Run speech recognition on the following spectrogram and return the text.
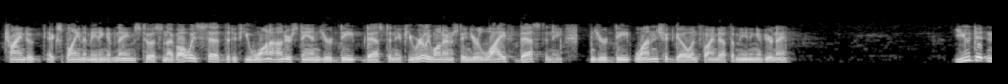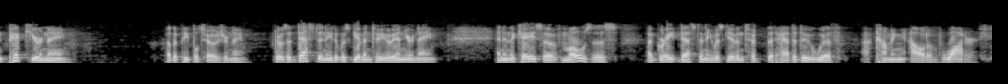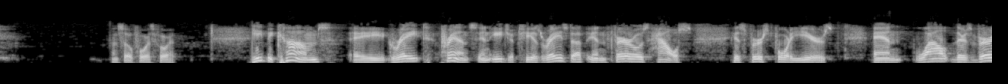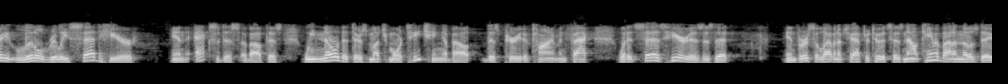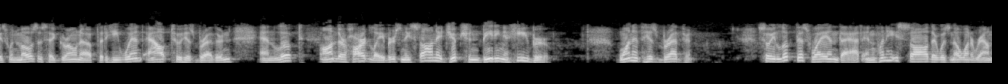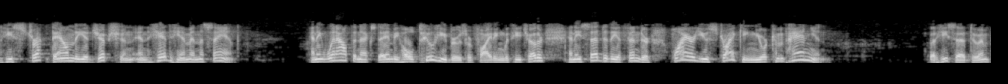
trying to explain the meaning of names to us. And I've always said that if you want to understand your deep destiny, if you really want to understand your life destiny, your deep, one should go and find out the meaning of your name. You didn't pick your name. Other people chose your name. There was a destiny that was given to you in your name. And in the case of Moses, a great destiny was given to him that had to do with uh, coming out of water and so forth for it. He becomes a great prince in Egypt. He is raised up in Pharaoh's house his first 40 years. And while there's very little really said here in Exodus about this, we know that there's much more teaching about this period of time. In fact, what it says here is, is that in verse 11 of chapter 2, it says, Now it came about in those days when Moses had grown up that he went out to his brethren and looked on their hard labors, and he saw an Egyptian beating a Hebrew, one of his brethren. So he looked this way and that, and when he saw there was no one around, he struck down the Egyptian and hid him in the sand. And he went out the next day, and behold, two Hebrews were fighting with each other, and he said to the offender, Why are you striking your companion? But he said to him,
